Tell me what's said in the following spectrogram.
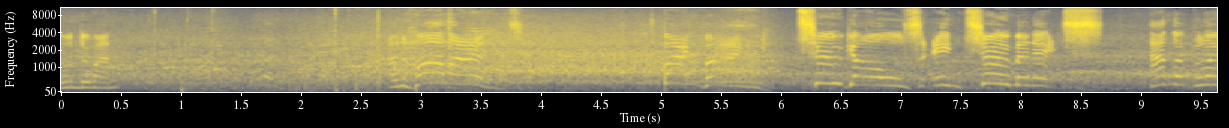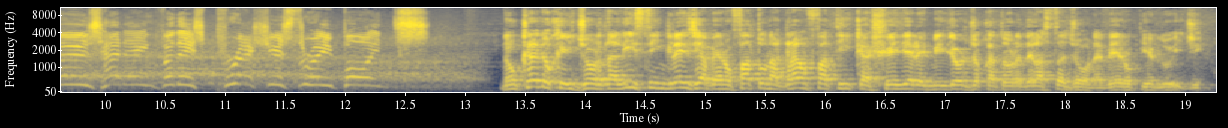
Gundogan and Haaland! Bang bang! Two goals in two minutes. and the Blues heading for this precious three points. Non credo che i giornalisti inglesi abbiano fatto una gran fatica a scegliere il miglior giocatore della stagione, vero Pierluigi?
